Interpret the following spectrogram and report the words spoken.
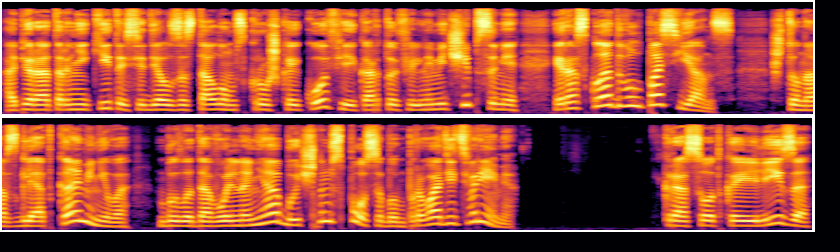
Оператор Никита сидел за столом с кружкой кофе и картофельными чипсами и раскладывал пасьянс, что, на взгляд Каменева, было довольно необычным способом проводить время. Красотка Элиза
